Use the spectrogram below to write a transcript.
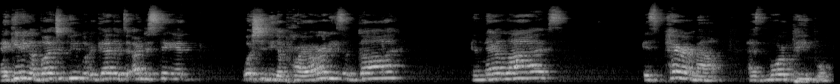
That getting a bunch of people together to understand what should be the priorities of God in their lives is paramount as more people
